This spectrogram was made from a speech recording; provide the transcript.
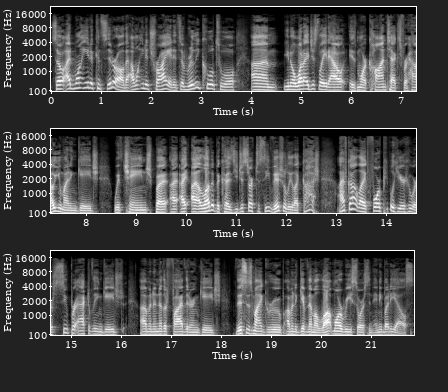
So I'd want you to consider all that. I want you to try it. It's a really cool tool. Um, you know, what I just laid out is more context for how you might engage with change, but I, I, I love it because you just start to see visually like, gosh, I've got like four people here who are super actively engaged, um, and another five that are engaged this is my group. I'm going to give them a lot more resource than anybody else.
